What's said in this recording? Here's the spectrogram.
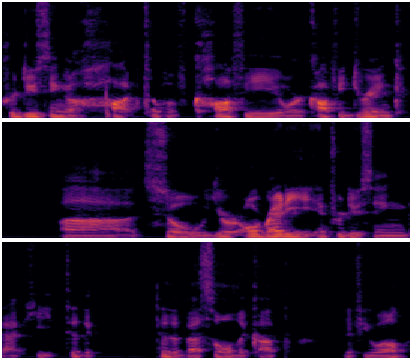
producing a hot cup of coffee or coffee drink. Uh, so you're already introducing that heat to the to the vessel, the cup, if you will.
